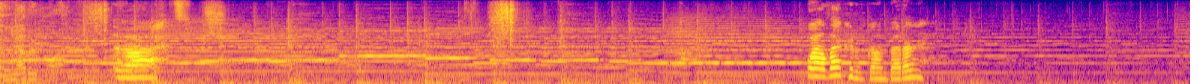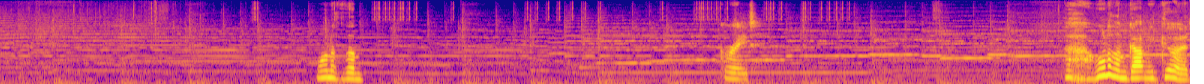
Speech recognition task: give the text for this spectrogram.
Another one. Ugh. Well, that could have gone better. One of them. Great. One of them got me good.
